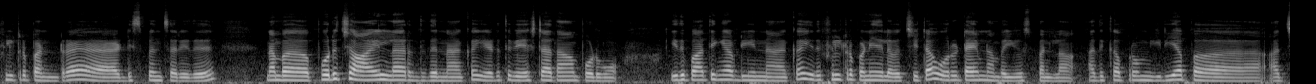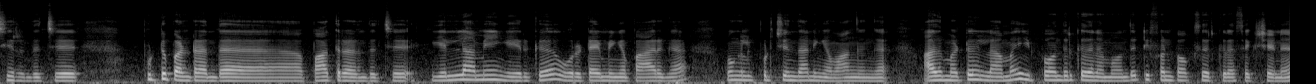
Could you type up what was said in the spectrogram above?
ஃபில்ட்ரு பண்ணுற டிஸ்பென்சர் இது. நம்ம பொறிச்ச ஆயிலெலாம் இருந்ததுனாக்கா எடுத்து வேஸ்ட்டாக தான் போடுவோம். இது பார்த்திங்க அப்படின்னாக்கா இது ஃபில்ட்ரு பண்ணி இதில் வச்சுட்டா ஒரு டைம் நம்ம யூஸ் பண்ணலாம். அதுக்கப்புறம் இடியாப்ப அச்சு இருந்துச்சு. புட்டு பண்ணுற அந்த பாத்திரம் இருந்துச்சு. எல்லாமே இங்கே இருக்குது ஒரு டைம் நீங்கள் பாருங்கள் உங்களுக்கு பிடிச்சிருந்தா நீங்கள் வாங்குங்க. அது மட்டும் இல்லாமல் இப்போ வந்திருக்கிறது நம்ம வந்து டிஃபன் பாக்ஸ் இருக்கிற செக்ஷனு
